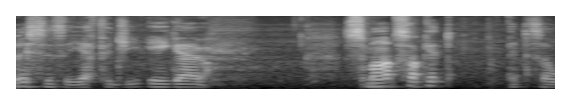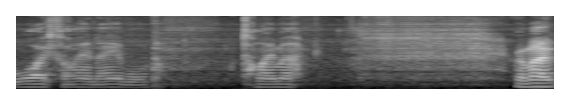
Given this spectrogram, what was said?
this is the Efergy Ego smart socket. It's a Wi-Fi enabled timer remote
